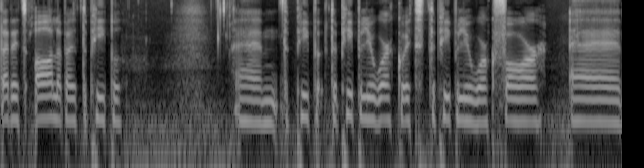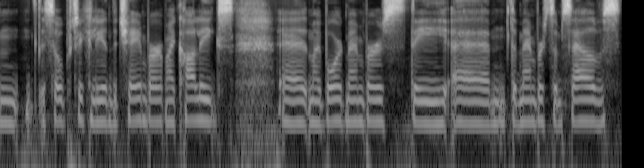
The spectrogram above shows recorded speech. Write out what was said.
That it's all about the people. Um, the people, the people you work with, the people you work for. Um, so particularly in the chamber, my colleagues, uh, my board members, the um, the members themselves.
